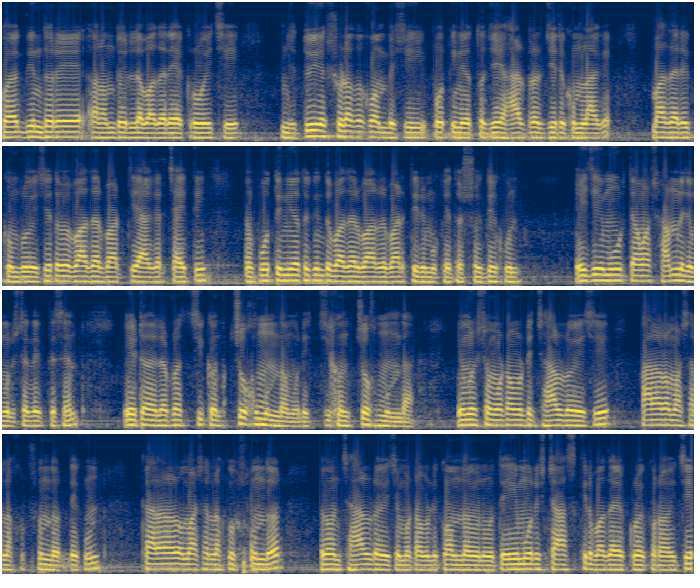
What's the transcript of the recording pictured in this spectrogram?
কয়েকদিন ধরে আলহামদুলিল্লাহ বাজারে এক রয়েছে যে দুই একশো টাকা কম বেশি প্রতিনিয়ত যে হাটটা যেরকম লাগে, বাজার এরকম রয়েছে। তবে বাজার বাড়তি আগের চাইতে প্রতিনিয়ত কিন্তু বাজার বাড়- বাড়তির মুখে। দর্শক, দেখুন, এই যে মুহূর্তে আমার সামনে যে মরিচটা দেখতেছেন, এটা হলো আপনার চিকন চোখমুন্দা মরিচ, চিকন চোখমুন্দা। এই মরিচটা মোটামুটি ঝাল রয়েছে, কালারও মশালা খুব সুন্দর। দেখুন কালারও মশালা খুব সুন্দর এবং ঝাল রয়েছে মোটামুটি কম দামের মধ্যে। এই মরিচটা আজকের বাজারে ক্রয় করা হয়েছে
